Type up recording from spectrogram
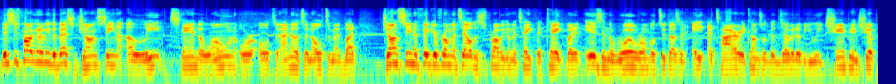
this is probably going to be the best John Cena Elite standalone or Ultimate. I know it's an Ultimate, but John Cena figure from Mattel. This is probably going to take the cake, but it is in the Royal Rumble 2008 attire. He comes with the WWE Championship.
